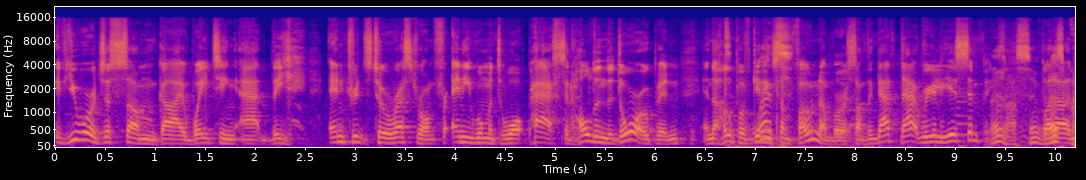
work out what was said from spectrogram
if you were just some guy waiting at the entrance to a restaurant for any woman to walk past and holding the door open in the hope of getting What? some phone number or something, that that really is simping. That's not simping. But That's uh, no,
